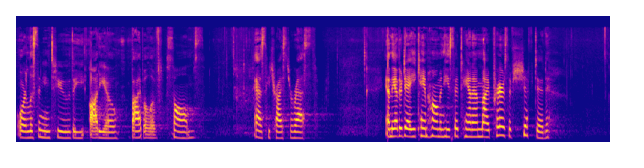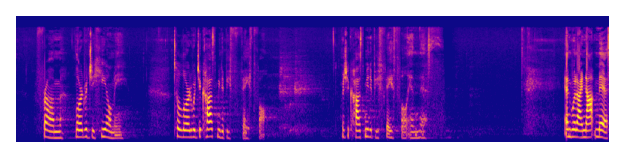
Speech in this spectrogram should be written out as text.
or listening to the audio Bible of Psalms as he tries to rest. And the other day, he came home and he said, Tana, my prayers have shifted from, Lord, would you heal me, to, Lord, would you cause me to be faithful? Would you cause me to be faithful in this? And would I not miss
